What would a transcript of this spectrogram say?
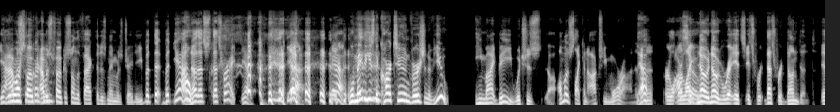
yeah i was foc- i was focused on the fact that his name was jd but that but yeah Oh. no that's that's right yeah Yeah, Yeah, well, maybe he's the cartoon version of you. he might be which is uh, almost like an oxymoron isn't Yeah. it or, or like no no it's it's that's redundant a,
